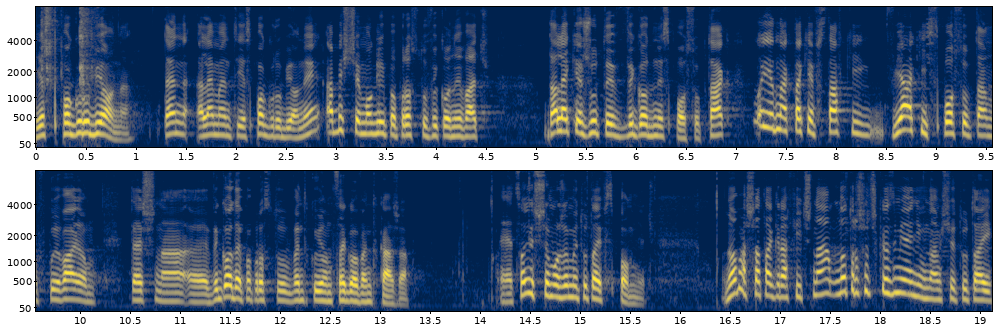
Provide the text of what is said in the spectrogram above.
jest pogrubione. Ten element jest pogrubiony, abyście mogli po prostu wykonywać dalekie rzuty w wygodny sposób, tak? No jednak takie wstawki w jakiś sposób tam wpływają też na e, wygodę po prostu wędkującego wędkarza. E, Co jeszcze możemy tutaj wspomnieć? Nowa szata graficzna, no troszeczkę zmienił nam się tutaj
